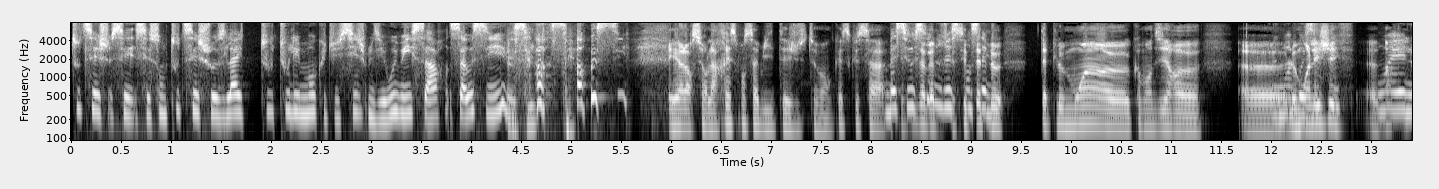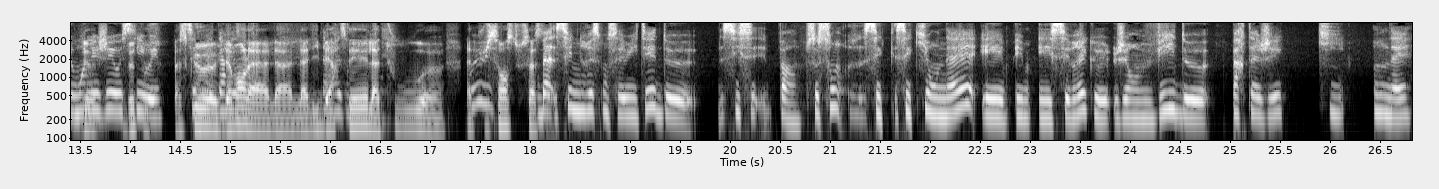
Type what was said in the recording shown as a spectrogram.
toutes ces, ce sont toutes ces choses-là, tous les mots que tu cites, je me dis oui, oui, ça, ça aussi, ça, aussi. Et alors sur la responsabilité justement, qu'est-ce que ça bah, C'est aussi une responsabilité. peut-être le, moins, euh, comment dire, euh, euh, le, moins, léger. oui, le moins léger aussi, oui. Parce que évidemment la, la, liberté, l'atout, la puissance, tout ça. Bah, c'est une responsabilité de si c'est, enfin, ce sont, c'est qui on est, et, et, et c'est vrai que j'ai envie de partager qui on est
